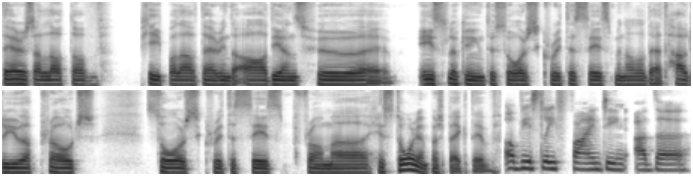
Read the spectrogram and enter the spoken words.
There's a lot of people out there in the audience who uh, is looking into source criticism and all of that. How do you approach source criticism from a historian perspective? Obviously, finding other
